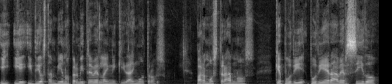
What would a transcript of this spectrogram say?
Y, y- y Dios también nos permite ver la iniquidad en otros para mostrarnos que pudi- pudiera haber sido,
